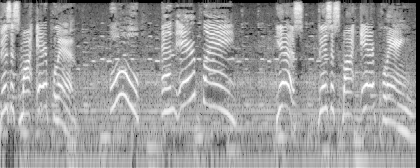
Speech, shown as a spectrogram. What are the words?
this is my airplane. ooh, an airplane. Yes, this is my airplane.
